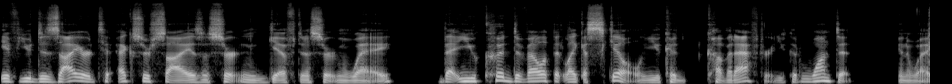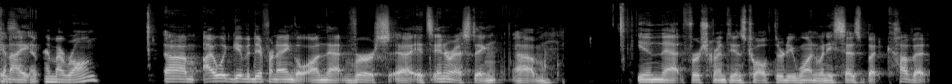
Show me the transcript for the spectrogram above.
if you desired to exercise a certain gift in a certain way that you could develop it like a skill you could covet after it you could want it in a way Can I- am, i wrong Um, I would give a different angle on that verse. Uh, it's interesting um, in that 1 Corinthians twelve thirty one when he says, "But covet."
